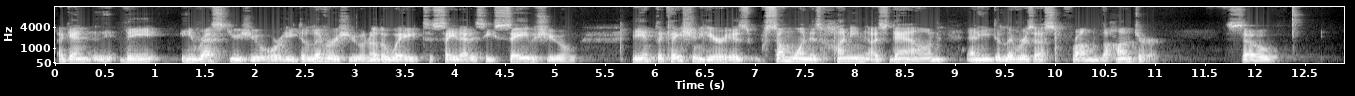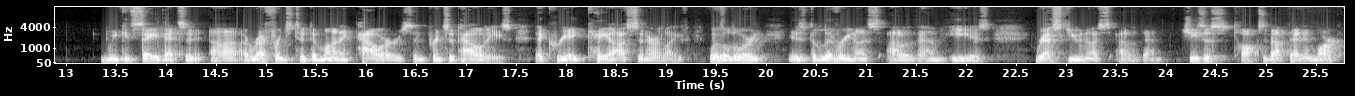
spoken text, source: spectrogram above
Again, the he rescues you or he delivers you. Another way to say that is he saves you. The implication here is someone is hunting us down and he delivers us from the hunter. So we could say that's a, uh, a, reference to demonic powers and principalities that create chaos in our life. Well, the Lord is delivering us out of them, He is rescuing us out of them. Jesus talks about that in Mark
